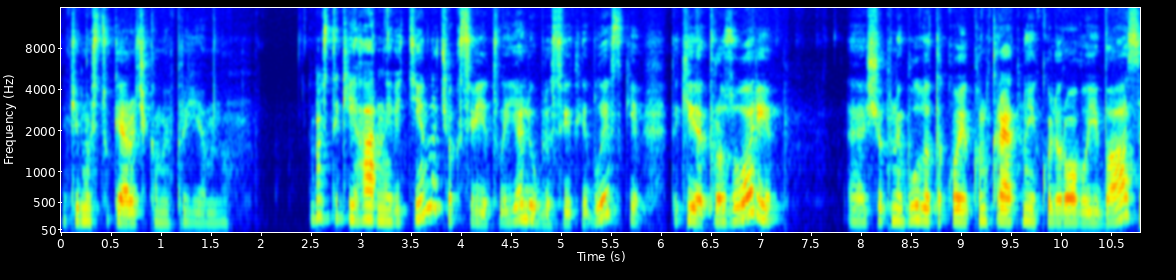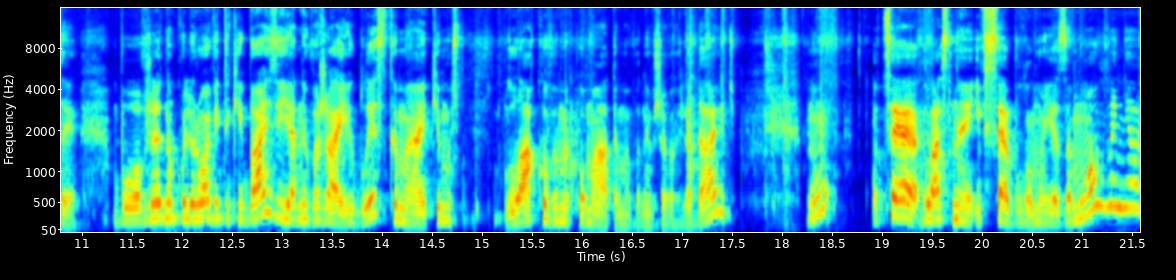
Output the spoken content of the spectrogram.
якимось цукерочками приємно. Ось такий гарний відтіночок світлий. Я люблю світлі блиски, такі прозорі, щоб не було такої конкретної кольорової бази. Бо вже на кольоровій такій базі я не вважаю їх блисками, а якимось лаковими помадами вони вже виглядають. Ну, Оце, власне, і все було моє замовлення.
